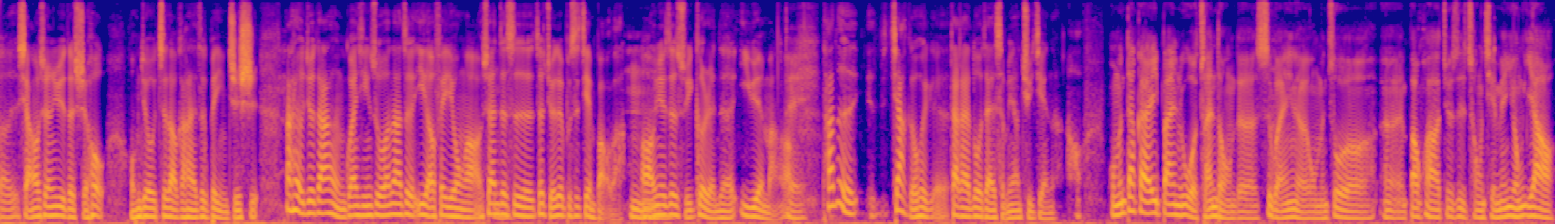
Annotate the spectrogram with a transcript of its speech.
呃，想要生育的时候，我们就知道刚才这个背景知识。那还有就是大家很关心说，那这个医疗费用啊，虽然这是这绝对不是健保了啊，因为这属于个人的意愿嘛啊。对，它的价格会大概落在什么样区间呢？好，我们大概一般如果传统的试管婴儿，我们做呃，包括就是从前面用药，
